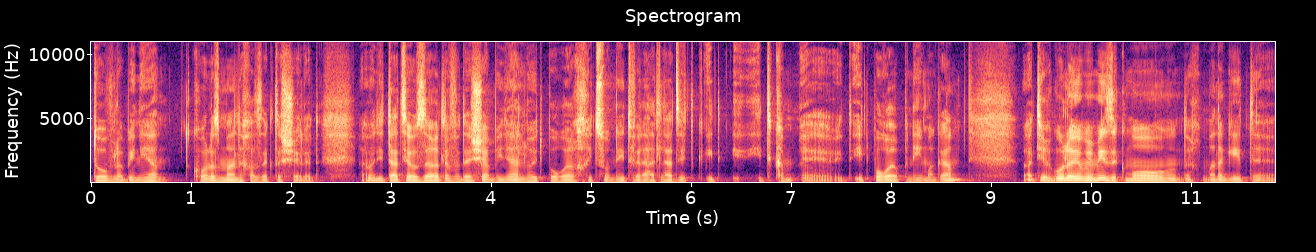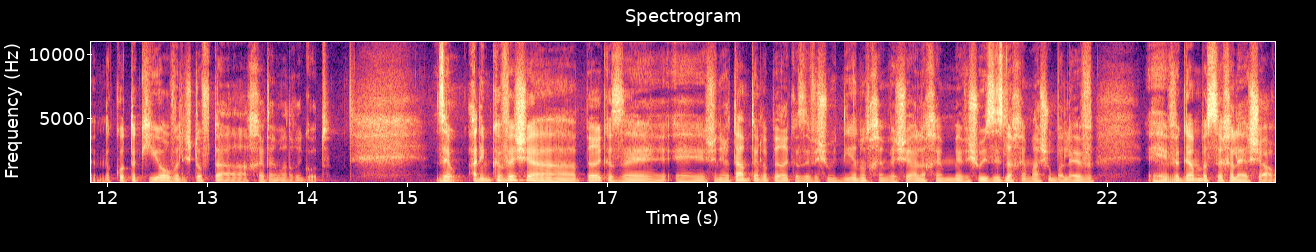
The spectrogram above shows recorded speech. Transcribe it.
טוב לבניין. כל הזמן לחזק את השלד. המדיטציה עוזרת לוודא שהבניין לא יתפורר חיצונית ולאט לאט זה ית, ית, ית, ית, יתפורר פנימה גם. והתרגול היומיומי זה כמו, מה נגיד, לנקות את הכיור ולשטוף את החדר מדרגות. זהו, אני מקווה שהפרק הזה, אה, שנרתמתם לפרק הזה ושהוא עניין אתכם ושהיה לכם, ושהוא הזיז לכם משהו בלב אה, וגם בשכל הישר.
